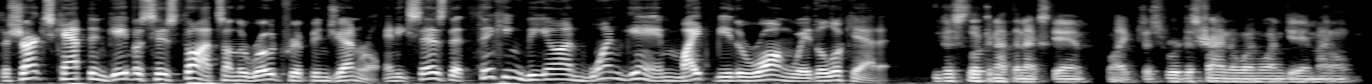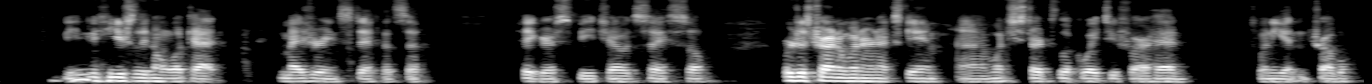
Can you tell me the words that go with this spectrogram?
The Sharks captain gave us his thoughts on the road trip in general, and he says that thinking beyond one game might be the wrong way to look at it. Just looking at the next game, like just we're just trying to win one game. I don't usually don't look at measuring stick. That's a figure of speech, I would say. So we're just trying to win our next game. Uh, once you start to look way too far ahead, it's when you get in trouble.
